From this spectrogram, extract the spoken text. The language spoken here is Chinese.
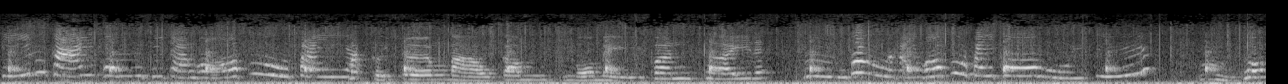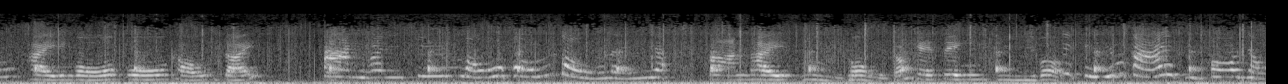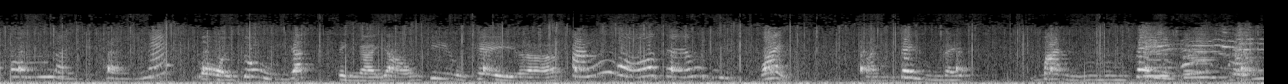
点解共住着我夫婿呀？乜佢相貌咁似我未婚妻呢？唔通系我夫婿个妹子？唔通系我个舅仔？但系算冇讲道理呀？但系唔同咁嘅政治噃？点解判又咁离奇呢？来中一。定系有娇妻啦，等我上天喂，神星你问飞你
